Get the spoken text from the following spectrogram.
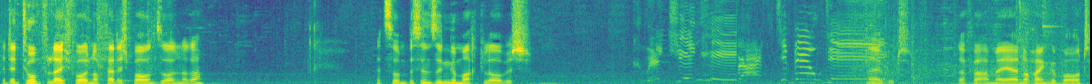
Hätte den Turm vielleicht vorher noch fertig bauen sollen, oder? Hätte so ein bisschen Sinn gemacht, glaube ich. Na ja, gut. Dafür haben wir ja noch einen gebaut.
